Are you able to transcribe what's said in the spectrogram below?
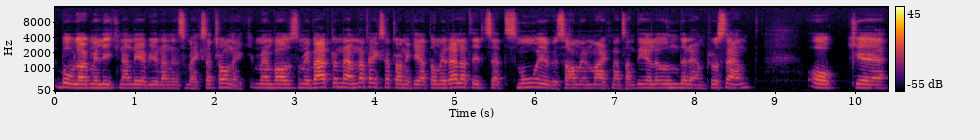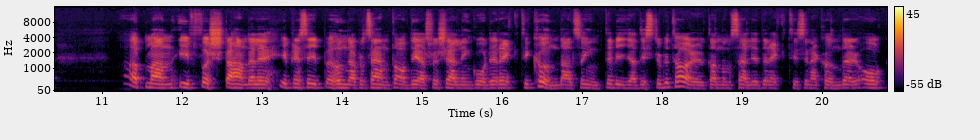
bolag med liknande erbjudanden som Hexatronic. Men vad som är värt att nämna för Hexatronic är att de är relativt sett små i USA med en marknadsandel under 1% och eh, att man i första hand, eller i princip 100% av deras försäljning går direkt till kund, alltså inte via distributörer utan de säljer direkt till sina kunder. Och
